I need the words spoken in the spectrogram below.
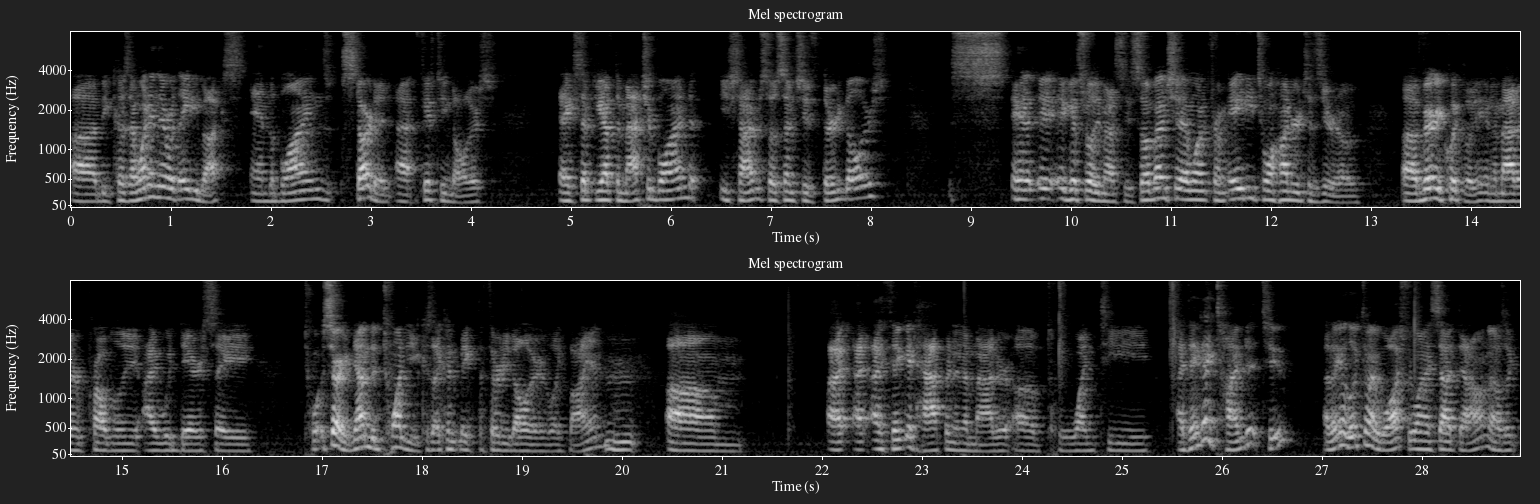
uh, because I went in there with eighty bucks, and the blinds started at fifteen dollars, except you have to match your blind each time, so essentially it's thirty dollars, and it, it gets really messy. So eventually, I went from eighty to hundred to zero, uh, very quickly in a matter of probably I would dare say, tw- sorry, down to twenty because I couldn't make the thirty dollar like buy in. Mm-hmm. Um, I, I, I think it happened in a matter of 20. I think I timed it too. I think I looked at my watch but when I sat down. I was like,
